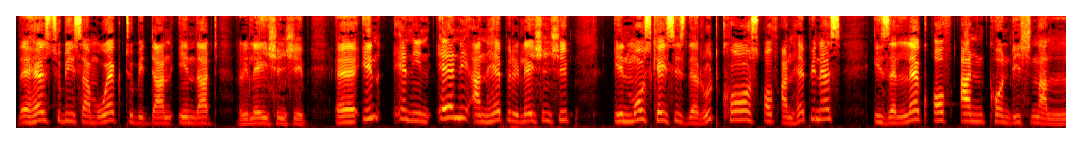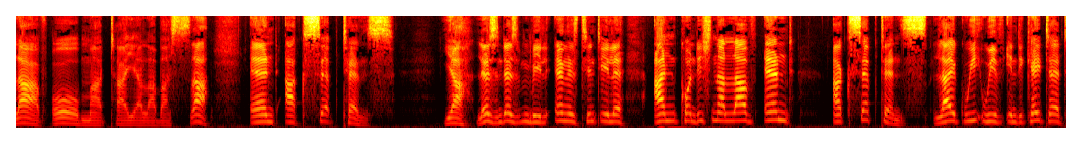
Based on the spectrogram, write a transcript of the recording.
there has to be some work to be done in that relationship. Uh, in, in, in any unhappy relationship, in most cases, the root cause of unhappiness is a lack of unconditional love. Oh, Mataya Labasa. And acceptance. Yeah, lezi ezimbili engizithintile unconditional love and acceptance like we we've indicated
